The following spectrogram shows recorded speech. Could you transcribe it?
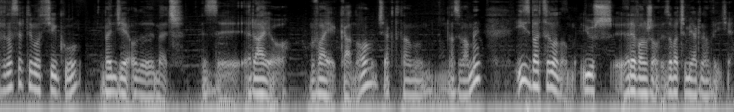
w następnym odcinku będzie od- mecz z Rayo Vallecano, czy jak to tam nazywamy, i z Barceloną, już rewanżowy. Zobaczymy jak nam wyjdzie.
